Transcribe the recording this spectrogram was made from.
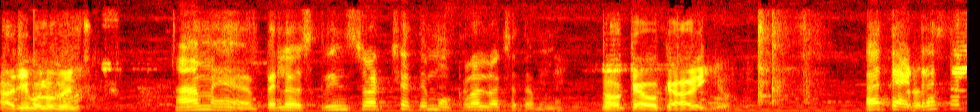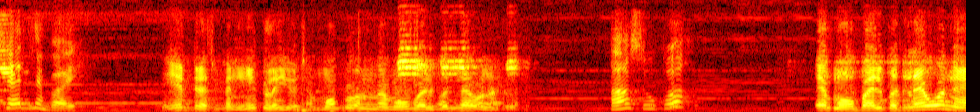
હાજી બોલો બેન. હા મેં પેલો સ્ક્રીનશોટ છે તે મોકલેલો છે તમને. ઓકે ઓકે આવી ગયો. હા તે એડ્રેસ તો છે જ ને ભાઈ. એડ્રેસ બેન નીકળી ગયો છે. મોકલો ને મેં મોબાઈલ ને એટલે હા શું કહો? એ મોબાઈલ બદલાવ્યો ને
